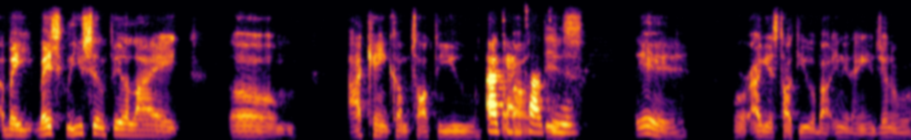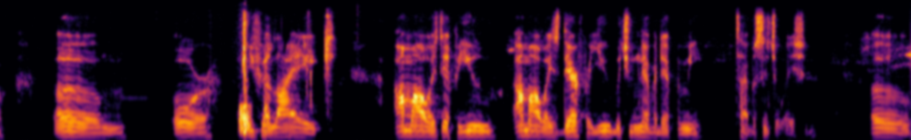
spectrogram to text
I mean basically you shouldn't feel like um I can't come talk to you I can't talk this. to you. Yeah. Or I guess talk to you about anything in general. Um or you feel like I'm always there for you. I'm always there for you, but you never there for me type of situation. Um,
